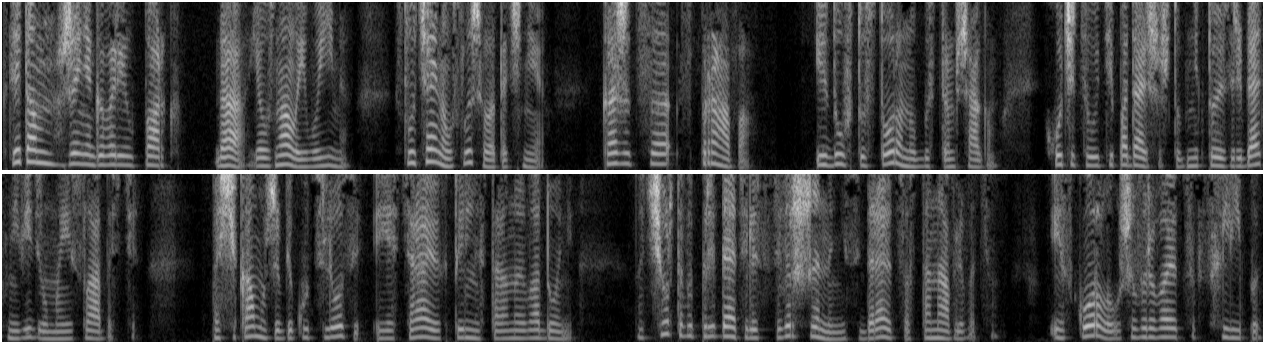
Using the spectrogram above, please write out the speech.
Где там, Женя говорил, парк? Да, я узнала его имя. Случайно услышала точнее. Кажется, справа. Иду в ту сторону быстрым шагом. Хочется уйти подальше, чтобы никто из ребят не видел моей слабости. По щекам уже бегут слезы, и я стираю их тыльной стороной ладони. Но чертовы предатели совершенно не собираются останавливаться. Из горла уже вырываются всхлипы.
